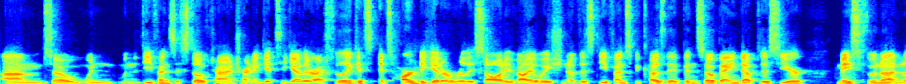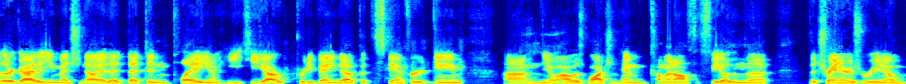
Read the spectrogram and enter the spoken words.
Um, so when when the defense is still kind of trying to get together, I feel like it's it's hard to get a really solid evaluation of this defense because they've been so banged up this year. Mase Funa, another guy that you mentioned earlier that, that didn't play, you know, he he got pretty banged up at the Stanford game. Um, you know, I was watching him coming off the field and the the trainers were, you know,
